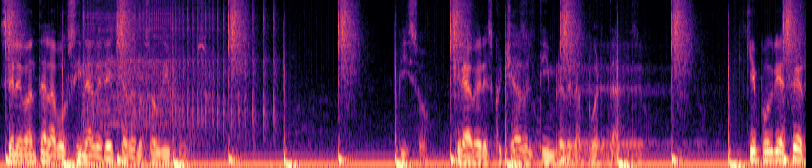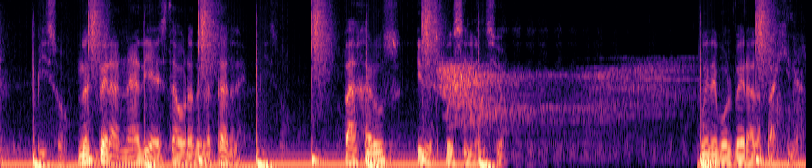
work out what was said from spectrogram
Se levanta la bocina derecha de los audífonos. Piso. Cree haber escuchado el timbre de la puerta. ¿Quién podría ser? Piso. No espera a nadie a esta hora de la tarde. Pájaros y después silencio. Puede volver a la página.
